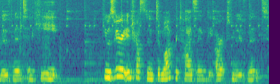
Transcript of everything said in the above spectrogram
movement and he he was very interested in democratizing the art movement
